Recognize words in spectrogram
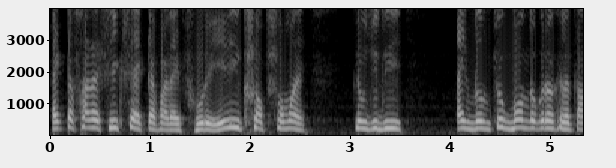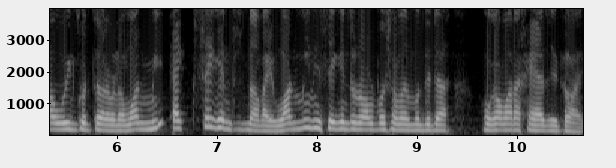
একটা ফাড়ায় সিক্সে একটা ফাড়ায় ফোরে এই সব সময় কেউ যদি একদম চোখ বন্ধ করে খেলে তাও উইন করতে পারবে না। ওয়ান মি এক সেকেন্ড না ভাই ওয়ান মিনি সেকেন্ডের অল্প সময়ের মধ্যে এটা হোকা মারা খাওয়া যেতে হয়।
